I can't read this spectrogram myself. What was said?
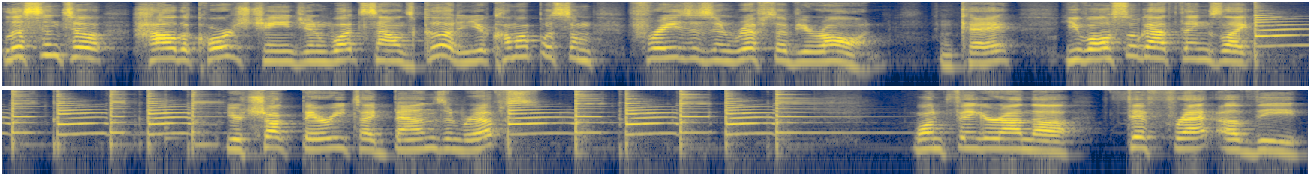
listen to how the chords change and what sounds good, and you'll come up with some phrases and riffs of your own. Okay? You've also got things like your Chuck Berry type bends and riffs. One finger on the fifth fret of the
